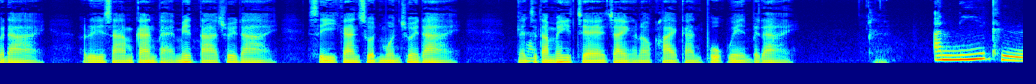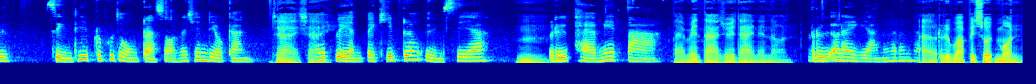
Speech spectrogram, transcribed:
ก็ได้ หรือสามการแผ่เมตตาช่วยได้สี่การสวดมนต์ช่วยได้นะจะทำให้ใจใจของเราคลายการผูกเวรไปได้ อันนี้คือสิ่งที่พระพุทธองค์ตรัสสอนไว้เช่นเดียวกัน ใช่ใช่ให้เปลี่ยนไปคิดเรื่องอื่นเสียหรือแผ่เมตตา แผ่เมตตาช่วยได้แน่นอน หรืออะไรอีกอย่างนะคะท่านหรือว่าไปสวดมนต์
